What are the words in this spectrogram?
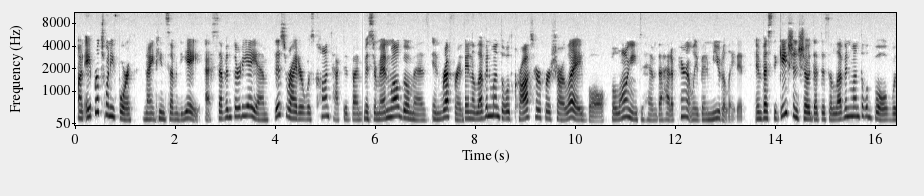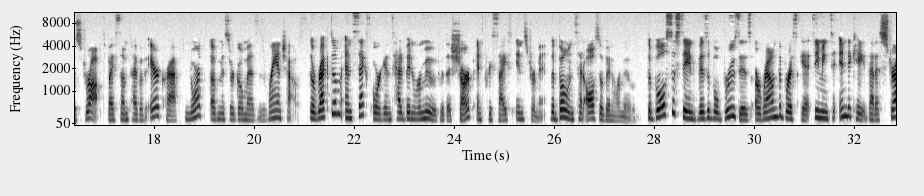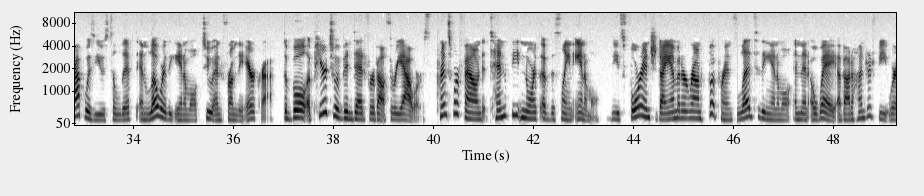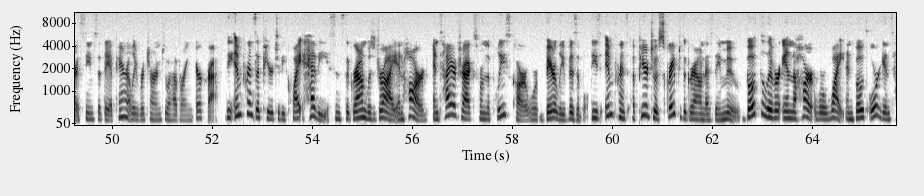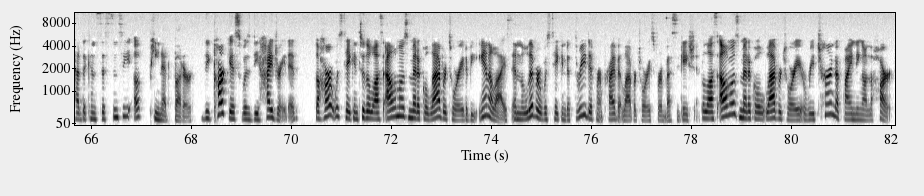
On April 24, 1978, at 7:30 a.m., this writer was contacted by Mr. Manuel Gomez in reference to an 11-month-old cross Hereford Charolais bull belonging to him that had apparently been mutilated. Investigation showed that this 11-month-old bull was dropped by some type of aircraft north of Mr. Gomez's ranch house. The rectum and sex organs had been removed with a sharp and precise instrument. The bones had also been removed. The bull sustained visible bruises around the brisket, seeming to indicate that a strap was used to lift and lower the animal to and from the aircraft. The bull appeared to have been dead for about three hours. Prints were found 10 feet north of the slain animal. These four inch diameter round footprints led to the animal and then away about a hundred feet where it seems that they apparently returned to a hovering aircraft. The imprints appeared to be quite heavy since the ground was dry and hard and tire tracks from the police car were barely visible. These imprints appeared to have scraped the ground as they moved. Both the liver and the heart were white and both organs had the consistency of peanut butter. The carcass was dehydrated. The heart was taken to the Los Alamos Medical Laboratory to be analyzed, and the liver was taken to three different private laboratories for investigation. The Los Alamos Medical Laboratory returned a finding on the heart.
